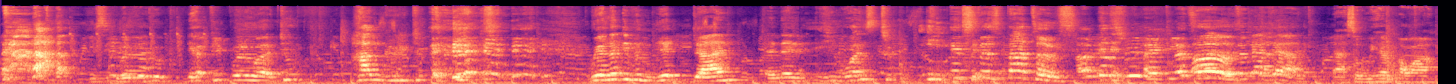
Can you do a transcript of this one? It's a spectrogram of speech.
You see, when we cook, there are people who are too hungry to We are not even yet done, and then he wants to eat. It's the starters. I'm just feel like let's. Oh, look at. Yeah, so we have our,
